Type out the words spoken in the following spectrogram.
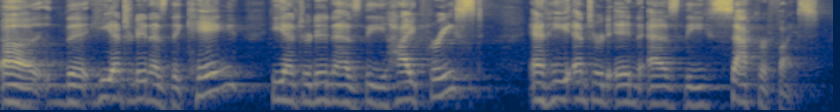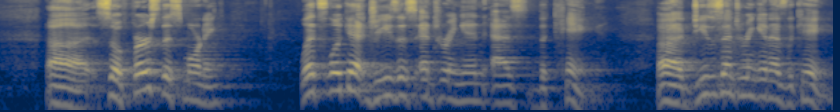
Uh, the, he entered in as the king, he entered in as the high priest, and he entered in as the sacrifice. Uh, so, first this morning, let's look at Jesus entering in as the king. Uh, Jesus entering in as the king.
